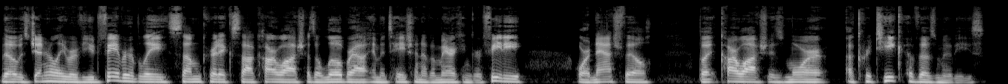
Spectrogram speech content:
Though it was generally reviewed favorably, some critics saw Car Wash as a lowbrow imitation of American Graffiti or Nashville, but Car Wash is more a critique of those movies.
